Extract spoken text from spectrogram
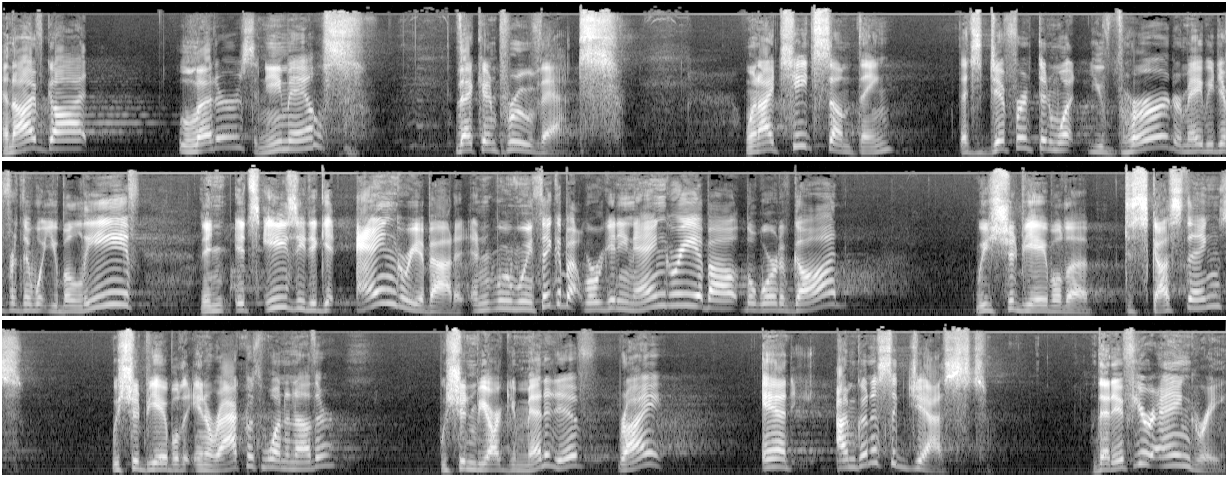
And I've got letters and emails that can prove that. When I teach something that's different than what you've heard or maybe different than what you believe, then it's easy to get angry about it. And when we think about we're getting angry about the Word of God, we should be able to discuss things. We should be able to interact with one another. We shouldn't be argumentative, right? And I'm going to suggest that if you're angry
